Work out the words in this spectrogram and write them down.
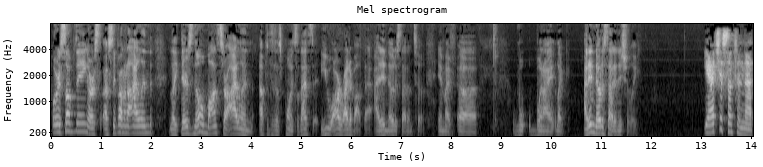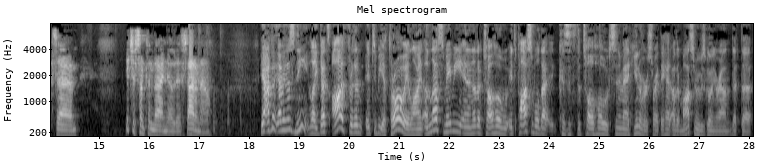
or something or asleep on an island. Like there's no Monster Island up until this point. So that's you are right about that. I didn't notice that until in my uh w- when I like I didn't notice that initially. Yeah, it's just something that, um, it's just something that I noticed. I don't know. Yeah, I think I mean that's neat. Like that's odd for them it to be a throwaway line, unless maybe in another Toho. It's possible that because it's the Toho cinematic universe, right? They had other monster movies going around that the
